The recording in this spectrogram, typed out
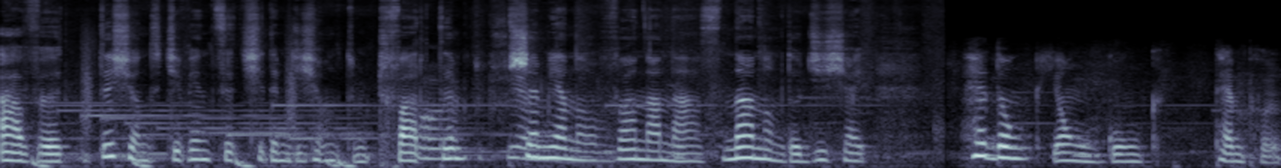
a w 1974 O, jak tu przyjemnie. przemianowana na znaną do dzisiaj Hedong Yonggung Temple.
